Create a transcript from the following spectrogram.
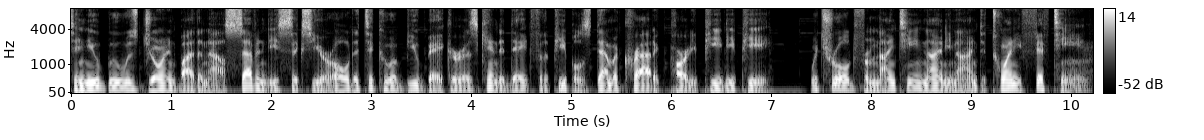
Tinubu was joined by the now 76-year-old Atiku Abubakar as candidate for the People's Democratic Party PDP, which ruled from 1999 to 2015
